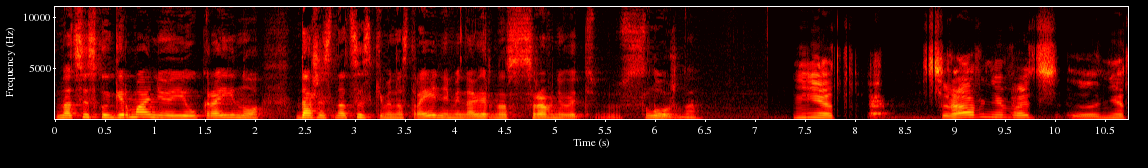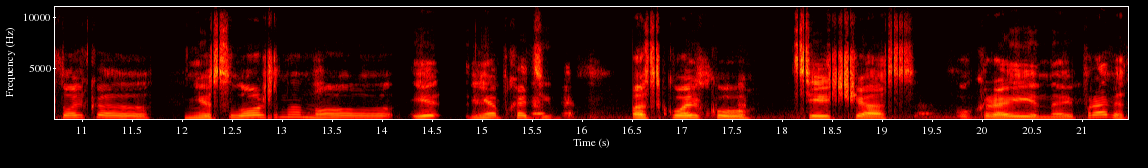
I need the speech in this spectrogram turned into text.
нацистскую Германию и Украину даже с нацистскими настроениями, наверное, сравнивать сложно. Нет, сравнивать э, не только несложно, но и необходимо. Поскольку сейчас Украиной правят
